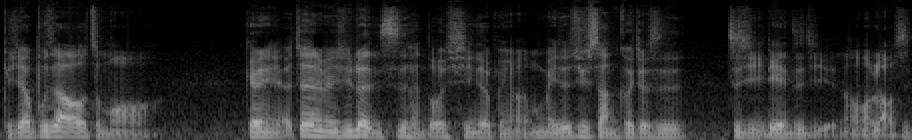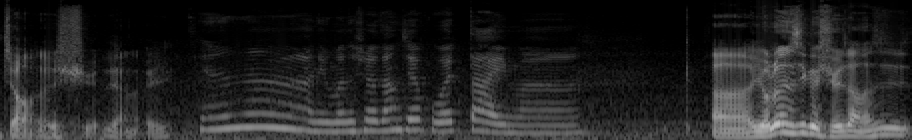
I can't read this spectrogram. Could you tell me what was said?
比较不知道怎么跟人家在那边去认识很多新的朋友，我每次去上课就是自己练自己，然后老师教我就学这样而已。天哪，你们的学长姐不会带吗？呃，有认识一个学长，但是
